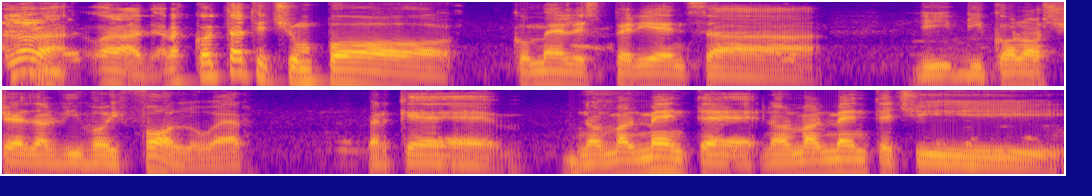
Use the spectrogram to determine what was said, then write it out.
Allora, guardate, raccontateci un po' com'è l'esperienza di, di conoscere dal vivo i follower, perché normalmente, normalmente ci,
